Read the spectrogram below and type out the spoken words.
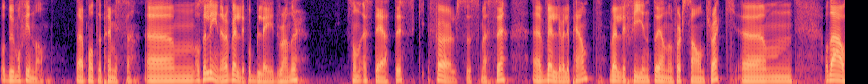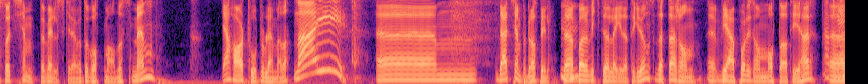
og du må finne han. Det er på en måte premisset. Um, og så ligner det veldig på Blade Runner. Sånn estetisk, følelsesmessig. Uh, veldig, veldig pent. Veldig fint og gjennomført soundtrack. Um, og det er også et kjempevelskrevet og godt manus. Men jeg har to problemer med det. Nei! Ehm, det er et kjempebra spill. Det er bare viktig å legge det til grunn. Så dette er sånn eh, Vi er på liksom åtte av ti her, okay,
